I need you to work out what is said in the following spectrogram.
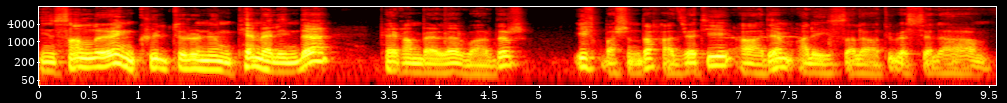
insanlığın kültürünün temelinde peygamberler vardır. İlk başında Hazreti Adem aleyhissalatu vesselam.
